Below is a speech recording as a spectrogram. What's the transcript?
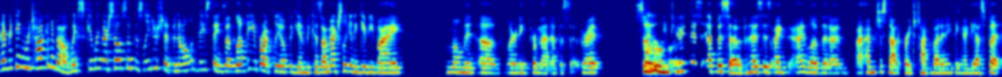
everything we're talking about, like skilling ourselves up as leadership and all of these things. I love that you brought Cleo up again because I'm actually going to give you my moment of learning from that episode, right? So oh, during this episode, this is I I love that I'm I'm just not afraid to talk about anything, I guess. But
